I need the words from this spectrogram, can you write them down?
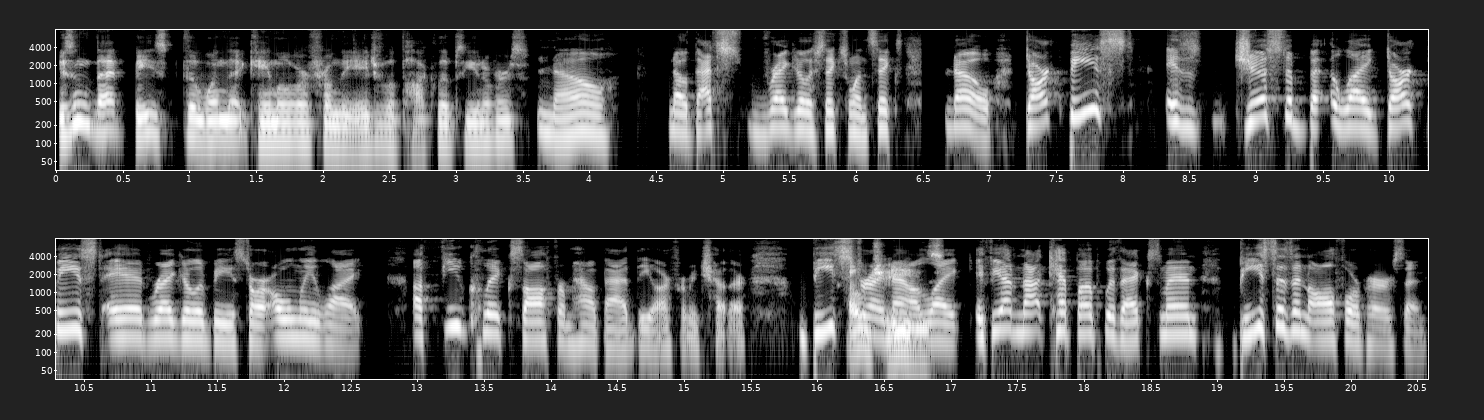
isn't that Beast the one that came over from the Age of Apocalypse universe? No, no, that's regular six one six. No, Dark Beast is just a like Dark Beast and regular Beast are only like a few clicks off from how bad they are from each other. Beast Oh, right now, like if you have not kept up with X Men, Beast is an awful person.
